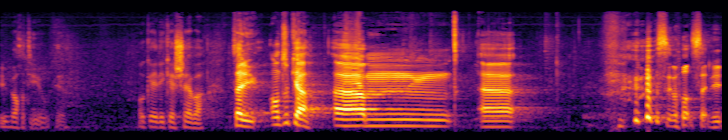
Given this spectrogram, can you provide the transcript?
Il est parti où Ok, il est caché là-bas. Salut. En tout cas, euh, c'est bon, salut.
